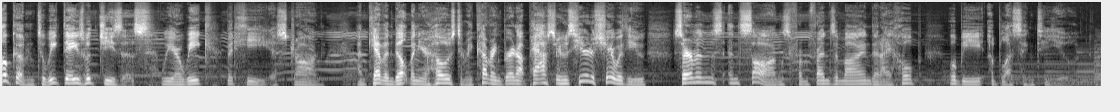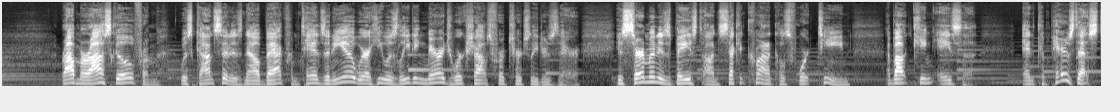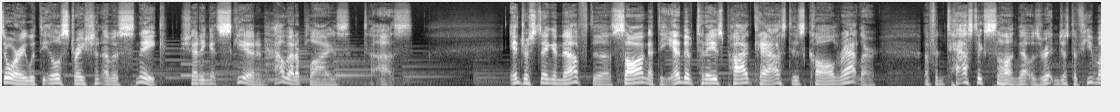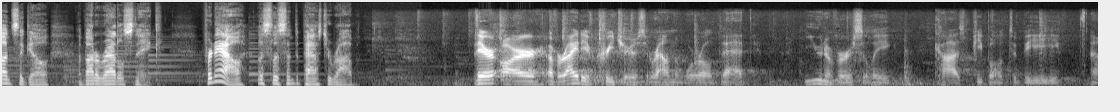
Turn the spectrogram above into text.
Welcome to Weekdays with Jesus. We are weak, but He is strong. I'm Kevin Biltman, your host and recovering burnout pastor, who's here to share with you sermons and songs from friends of mine that I hope will be a blessing to you. Rob Mrosko from Wisconsin is now back from Tanzania, where he was leading marriage workshops for church leaders there. His sermon is based on 2 Chronicles 14 about King Asa and compares that story with the illustration of a snake shedding its skin and how that applies to us. Interesting enough, the song at the end of today's podcast is called Rattler, a fantastic song that was written just a few months ago about a rattlesnake. For now, let's listen to Pastor Rob. There are a variety of creatures around the world that universally cause people to be um,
